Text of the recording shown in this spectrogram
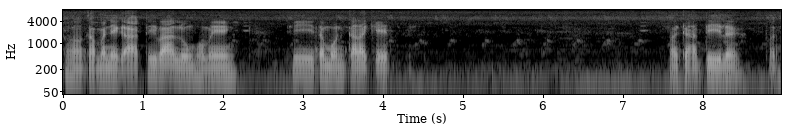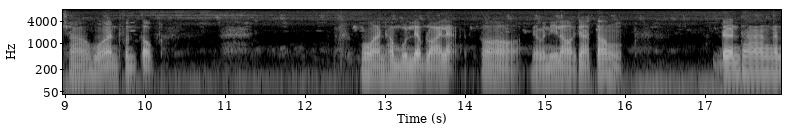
ก็กลับบรรยากาศที่บ้านลุงผมเองที่ตำบลกาลเกต อากาศดีเลย ตอนเช้าเมื่อวานฝนตก เมื่อวานทำบุญเรียบร้อยแล้วก็เดี๋ยววันนี้เราจะต้องเดินทางกัน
